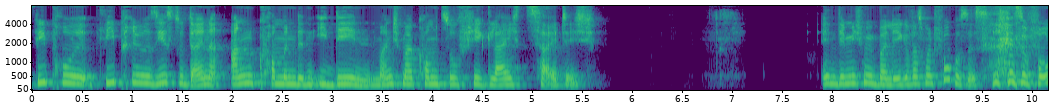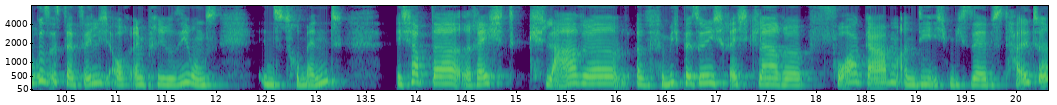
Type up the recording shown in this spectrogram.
Wie, pro, wie priorisierst du deine ankommenden Ideen? Manchmal kommt so viel gleichzeitig. Indem ich mir überlege, was mein Fokus ist. Also Fokus ist tatsächlich auch ein Priorisierungsinstrument. Ich habe da recht klare, also für mich persönlich recht klare Vorgaben, an die ich mich selbst halte.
